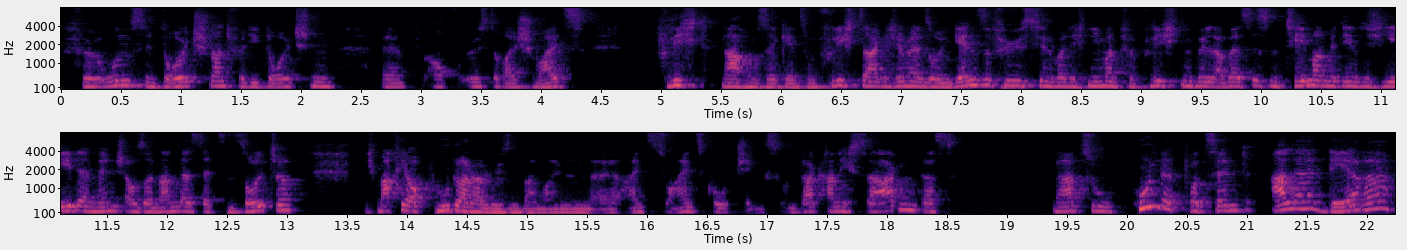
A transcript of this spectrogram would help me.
für uns in Deutschland, für die Deutschen, auch Österreich, Schweiz, Pflichtnahrungsergänzung. Pflicht sage ich immer so in Gänsefüßchen, weil ich niemand verpflichten will, aber es ist ein Thema, mit dem sich jeder Mensch auseinandersetzen sollte. Ich mache ja auch Blutanalysen bei meinen äh, 1 zu 1 Coachings und da kann ich sagen, dass nahezu 100 Prozent aller derer,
